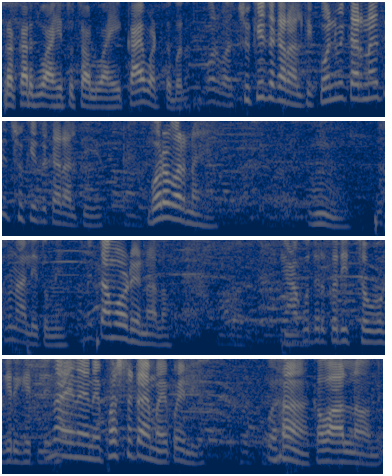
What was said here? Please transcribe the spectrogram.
प्रकार जो आहे तो चालू आहे. काय वाटतं बरं? बरोबर. चुकीचं कराल ती. कोण बी करणार ते चुकीचं कराल ती. बरोबर नाही. हम्म. कुठून आले तुम्ही? मी तांबवडेन आलो. या अगोदर कधी चव वगैरे घेतली? नाही नाही नाही. फर्स्ट टाइम आहे पहिली. हां कवा आलो ना आम्ही.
